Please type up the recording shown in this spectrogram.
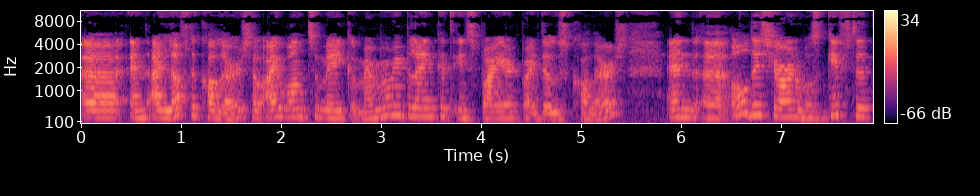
Uh, and I love the colors, so I want to make a memory blanket inspired by those colors. And uh, all this yarn was gifted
